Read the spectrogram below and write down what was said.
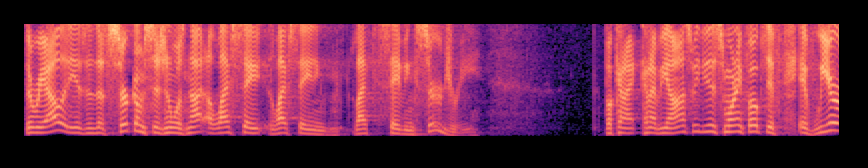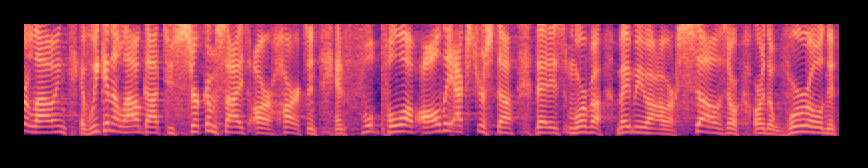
the reality is, is that circumcision was not a life-saving, life-saving, life-saving surgery. But can I, can I be honest with you this morning, folks? If, if we are allowing, if we can allow God to circumcise our hearts and, and full, pull off all the extra stuff that is more of a, maybe ourselves or, or the world and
